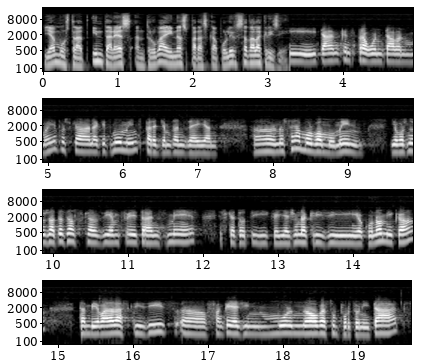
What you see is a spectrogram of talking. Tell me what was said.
i han mostrat interès en trobar eines per escapolir-se de la crisi. I tant que ens preguntaven, doncs que en aquests moments, per exemple, ens deien ah, no serà molt bon moment. Llavors nosaltres els que els hi hem fet transmès és que tot i que hi hagi una crisi econòmica, també a vegades les crisis eh, fan que hi hagin molt noves oportunitats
